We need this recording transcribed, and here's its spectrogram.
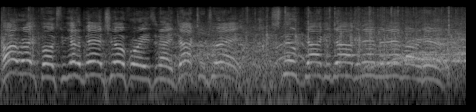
All right, folks, we got a bad show for you tonight. Dr. Dre, Snoop Doggy Dogg, and Eminem are here.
